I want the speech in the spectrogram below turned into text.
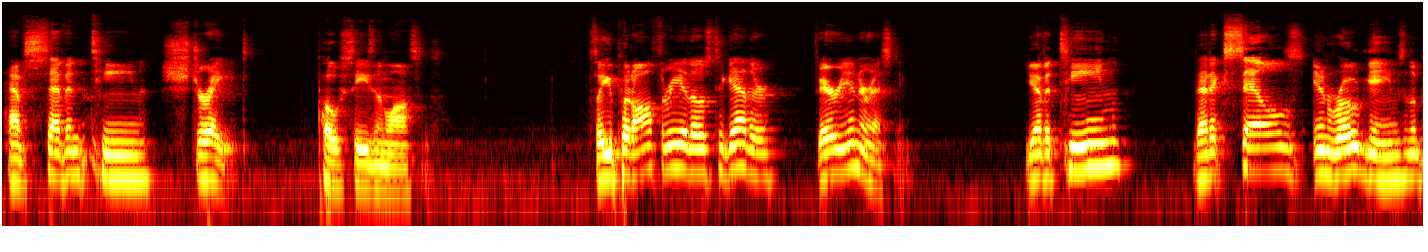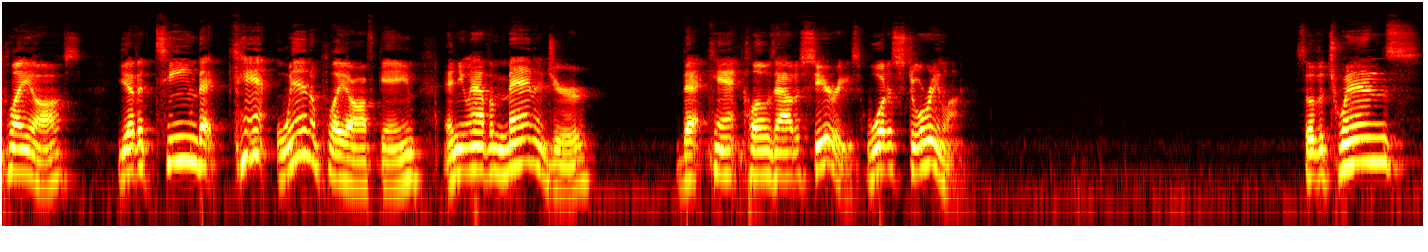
have 17 straight postseason losses. So you put all three of those together, very interesting. You have a team that excels in road games in the playoffs. You have a team that can't win a playoff game, and you have a manager that can't close out a series. What a storyline. So the Twins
